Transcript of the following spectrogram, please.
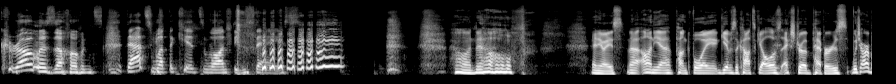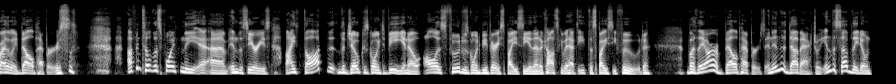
Chromosomes. That's what the kids want these days. Oh no. Anyways, uh, Anya, punk boy, gives all his extra peppers, which are, by the way, bell peppers. Up until this point in the uh, in the series, I thought that the joke was going to be, you know, all his food was going to be very spicy, and then Akatsuki would have to eat the spicy food. But they are bell peppers, and in the dub, actually, in the sub they don't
